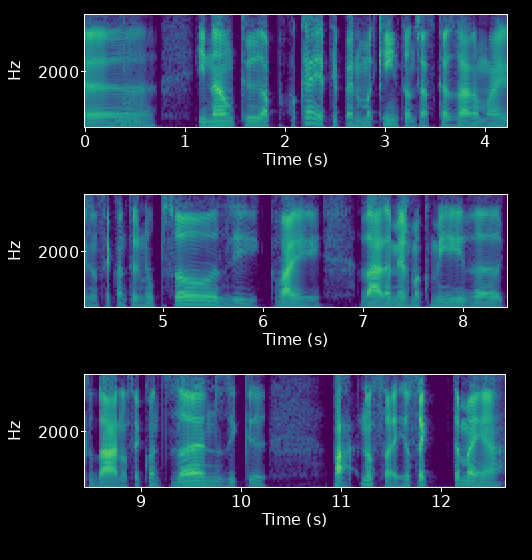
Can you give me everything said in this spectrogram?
Uh, uhum. E não que, ok, é tipo, é numa quinta onde já se casaram mais não sei quantas mil pessoas e que vai dar a mesma comida que dá há não sei quantos anos e que pá, não sei, eu sei que também há,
